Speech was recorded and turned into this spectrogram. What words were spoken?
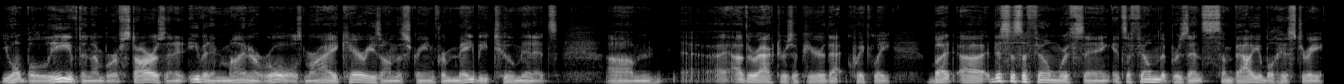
You won't believe the number of stars in it, even in minor roles. Mariah Carey's on the screen for maybe two minutes. Um, other actors appear that quickly. But uh, this is a film worth seeing. It's a film that presents some valuable history.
